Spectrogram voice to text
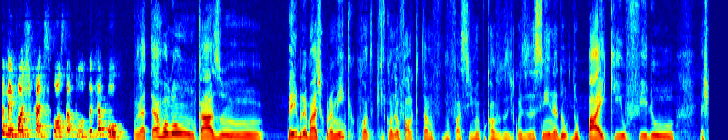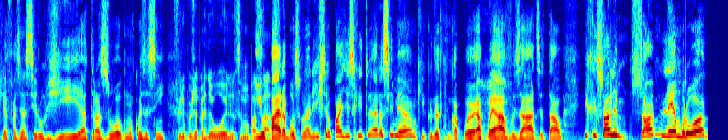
também pode ficar disposta a tudo daqui a pouco. Até rolou um caso bem emblemático pra mim, que quando, que quando eu falo que tá no, no fascismo é por causa de coisas assim, né? Do, do pai que o filho, acho que ia fazer uma cirurgia, atrasou, alguma coisa assim. O filho podia perder o olho se não passasse. E o pai era bolsonarista e o pai disse que era assim mesmo, que apo- apoiava os atos e tal. E que só, só lembrou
